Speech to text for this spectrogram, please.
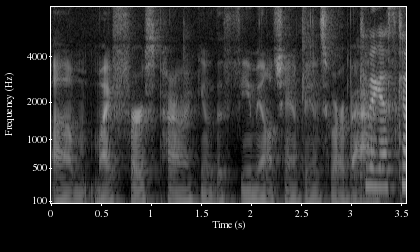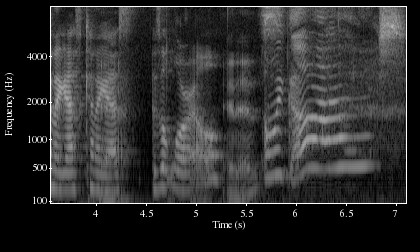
Um, my first power ranking of the female champions who are back. Can I guess? Can I guess? Can I Yeah. guess? Is it Laurel? It is. Oh my gosh.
